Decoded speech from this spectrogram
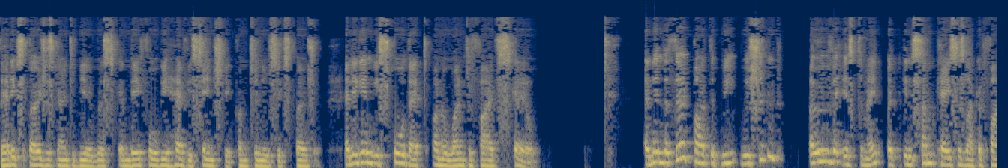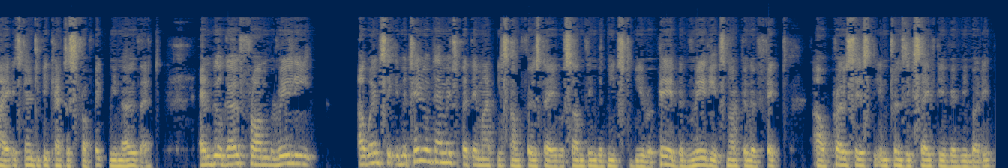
that exposure is going to be a risk and therefore we have essentially continuous exposure. And again, we score that on a one to five scale. And then the third part that we, we shouldn't overestimate, but in some cases like a fire, it's going to be catastrophic. We know that. And we'll go from really, I won't say immaterial damage, but there might be some first aid or something that needs to be repaired, but really it's not going to affect our process, the intrinsic safety of everybody.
